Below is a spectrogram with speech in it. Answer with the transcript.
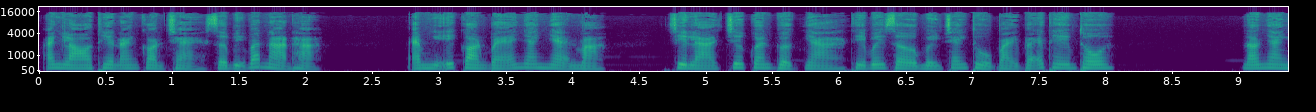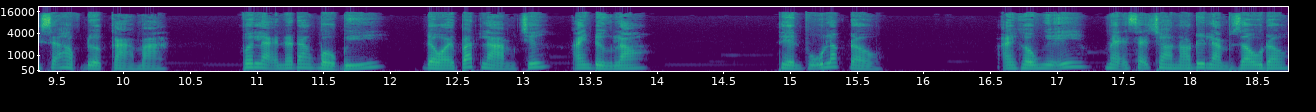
Anh lo Thiên Anh còn trẻ giờ bị bắt nạt hả? Em nghĩ con bé nhanh nhẹn mà. Chỉ là chưa quen việc nhà thì bây giờ mình tranh thủ bày vẽ thêm thôi. Nó nhanh sẽ học được cả mà. Với lại nó đang bầu bí, đâu ai bắt làm chứ, anh đừng lo. thiên Vũ lắc đầu. Anh không nghĩ mẹ sẽ cho nó đi làm dâu đâu.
